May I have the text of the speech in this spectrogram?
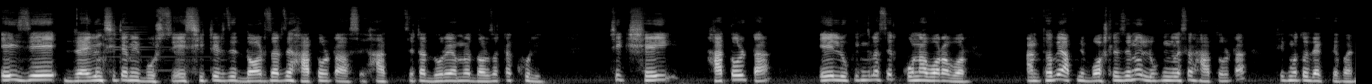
এই যে ড্রাইভিং সিটে আমি বসছি, এই সিটের যে দরজার যে হাতলটা আছে, হাত যেটা ধরে আমরা দরজাটা খুলি, ঠিক সেই হাতলটা এই লুকিং গ্লাসের কোনা বরাবর আনতে হবে। আপনি বসলে যেন লুকিং গ্লাসের হাতলটা ঠিকমতো দেখতে পান।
